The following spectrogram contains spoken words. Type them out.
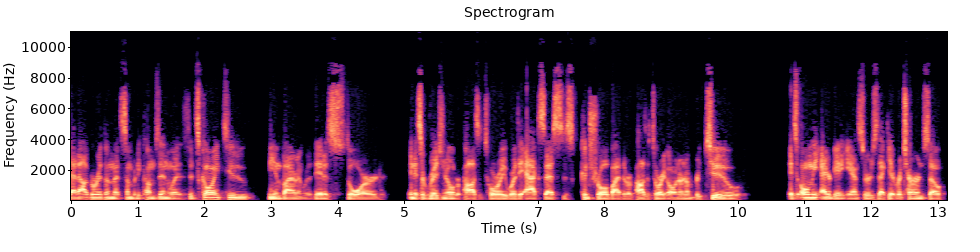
that algorithm that somebody comes in with, it's going to the environment where the data is stored in its original repository where the access is controlled by the repository owner. Number two, it's only aggregating answers that get returned. So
